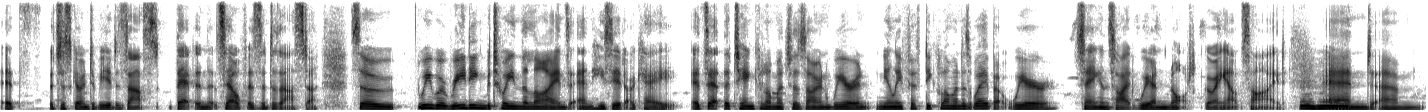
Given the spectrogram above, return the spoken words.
it's it's just going to be a disaster. That in itself is a disaster. So we were reading between the lines, and he said, "Okay, it's at the ten kilometer zone. We're nearly fifty kilometers away, but we're staying inside. We're not going outside." Mm-hmm. And um,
